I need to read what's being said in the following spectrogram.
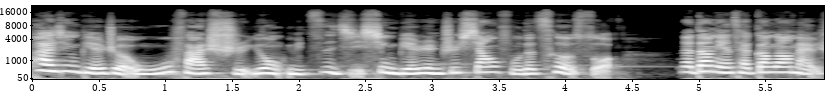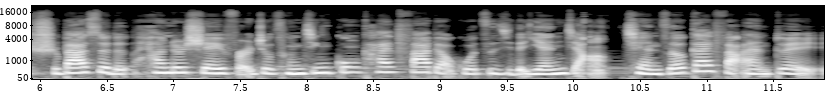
跨性别者无法使用与自己性别认知相符的厕所。 那当年才刚刚满十八岁的 Hunter Schafer 就曾经公开发表过自己的演讲，谴责该法案对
